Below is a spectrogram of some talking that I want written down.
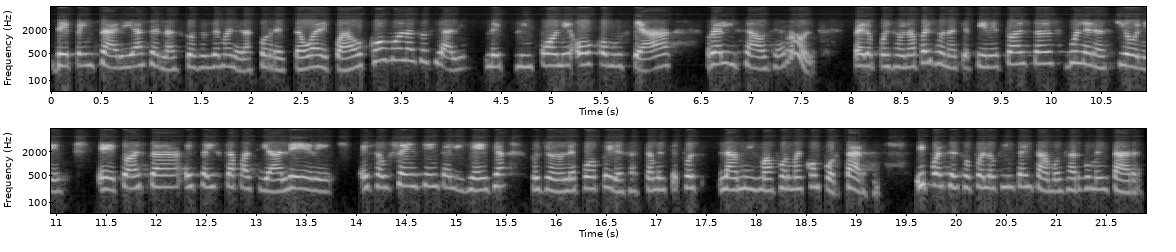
de pensar y hacer las cosas de manera correcta o adecuada, o como la sociedad le, impone o como usted ha realizado ese rol pero pues a una persona que tiene todas estas vulneraciones, eh, toda esta, esta discapacidad leve, esa ausencia de inteligencia, pues yo no le puedo pedir exactamente pues la misma forma de comportarse. Y pues eso fue lo que intentamos argumentar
